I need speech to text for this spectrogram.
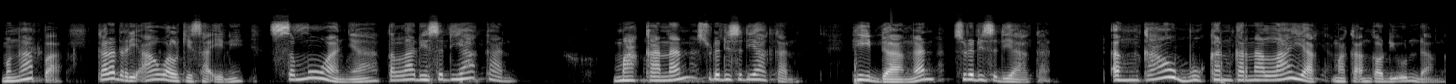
Mengapa? Karena dari awal kisah ini semuanya telah disediakan. Makanan sudah disediakan. Hidangan sudah disediakan. Engkau bukan karena layak maka engkau diundang.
